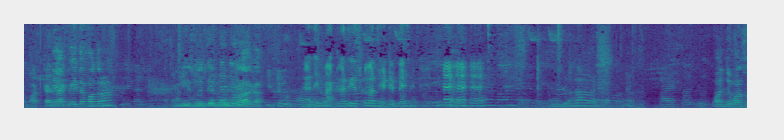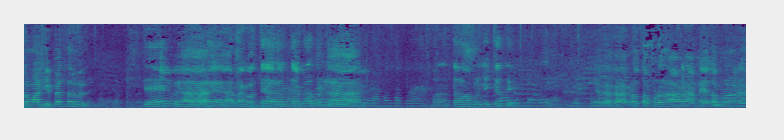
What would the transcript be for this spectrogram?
మా అక్క నీ అక్క అయితే మాత్రం బాగా ఇటు అది మా అక్కడ తీసుకోవద్దంటే మంచి మనసులో మాట చెప్పేస్తున్నారు మీరు అలాగ వస్తే అలా వస్తే అక్కడ. మనంతా లోపల నుంచి వచ్చేస్తే. అక్కడ తమ్ముడు ఆడ అన్నయ్య తమ్ముడు ఉన్నాడు.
